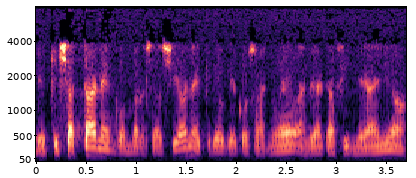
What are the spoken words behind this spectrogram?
eh, que ya están en conversaciones, creo que cosas nuevas de acá a fin de año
